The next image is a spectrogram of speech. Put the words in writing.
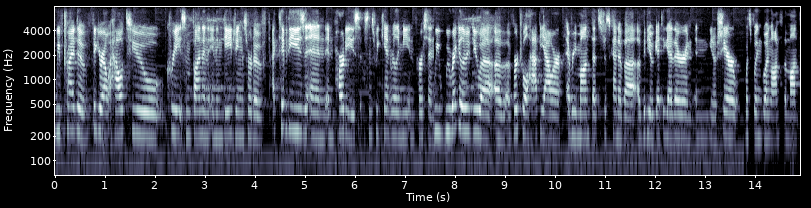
we've tried to figure out how to create some fun and, and engaging sort of activities and, and parties since we can't really meet in person. We, we regularly do a, a, a virtual happy hour every month that's just kind of a, a video get together and, and, you know, share what's been going on for the month.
